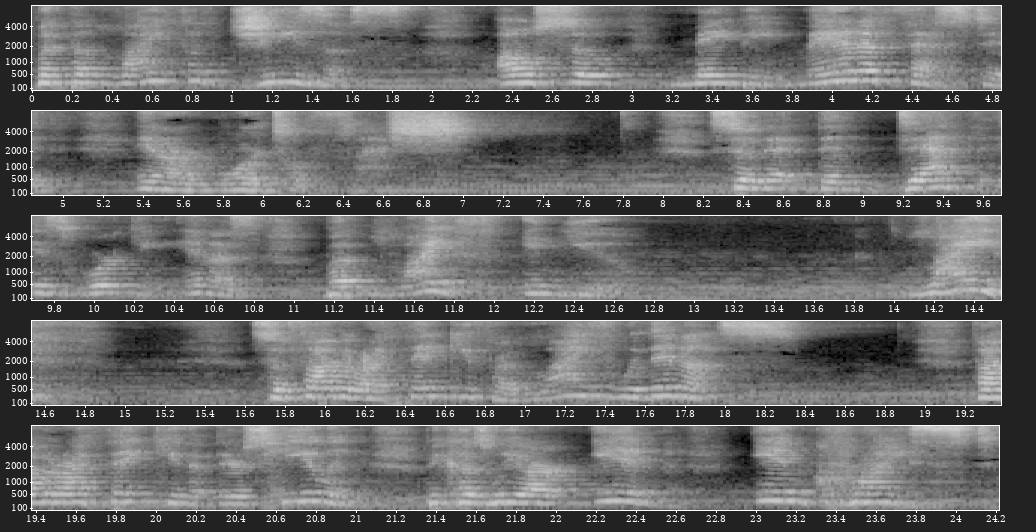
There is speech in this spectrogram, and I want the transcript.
But the life of Jesus also may be manifested in our mortal flesh. So that then death is working in us, but life in you. Life. So, Father, I thank you for life within us. Father, I thank you that there's healing because we are in, in Christ.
